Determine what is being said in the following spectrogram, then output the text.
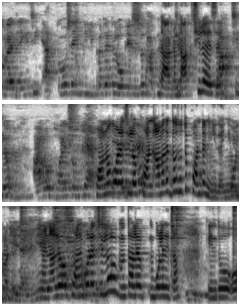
তোলায় দিয়ে গেছি। এত সেই ফ্লিপকার্টের একটা লোক এসেছিল ডাকছিল এসে। ডাকছিল আর ভয়ে চমকে ফোনও করেছিল ফোন আমাদের দোষ হচ্ছে ফোনটা নিয়ে যায়নি ওই ঘরে। হ্যাঁ, নাহলে ও ফোন করেছিল তাহলে বলে দিতাম। কিন্তু ও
